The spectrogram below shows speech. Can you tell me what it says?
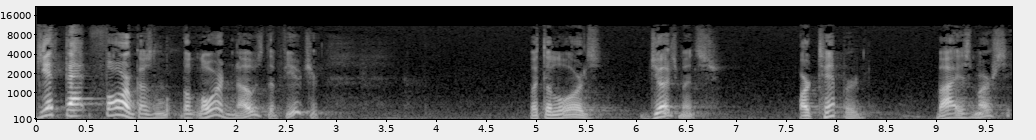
get that far? Because the Lord knows the future. But the Lord's judgments are tempered by His mercies.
